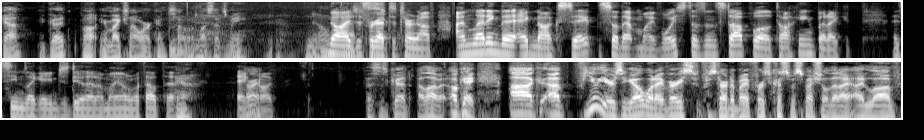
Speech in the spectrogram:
Yeah, you good? Well, your mic's not working, so unless that's me. No, No, I just forgot to turn it off. I'm letting the eggnog sit so that my voice doesn't stop while talking, but I could, it seems like I can just do that on my own without the Yeah. right. eggnog. This is good. I love it. Okay. Uh, a few years ago, when I very started my first Christmas special that I, I love,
